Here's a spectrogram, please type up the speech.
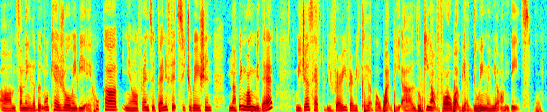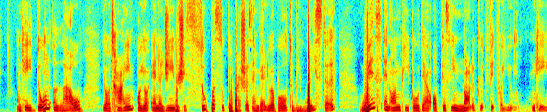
um, something a little bit more casual, maybe a hookup, you know, friends with benefits situation? Nothing wrong with that. We just have to be very, very clear about what we are looking out for, what we are doing when we are on dates. Okay, don't allow your time or your energy, which is super, super precious and valuable, to be wasted with and on people that are obviously not a good fit for you. Okay,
